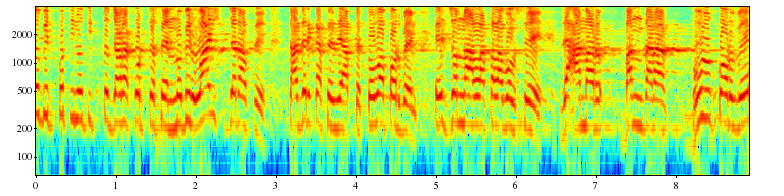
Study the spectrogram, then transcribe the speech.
নবীর প্রতিনিধিত্ব যারা করতেছেন, নবীর ওয়াইস যারা আছে, তাদের কাছে যে আপনি তোবা করবেন এর জন্য আল্লাহ তালা বলছে যে আমার বান্দারা ভুল করবে।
